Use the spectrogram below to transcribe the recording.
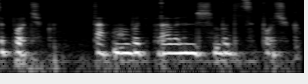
Цепочок. Так, мабуть, правильніше буде цепочок.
